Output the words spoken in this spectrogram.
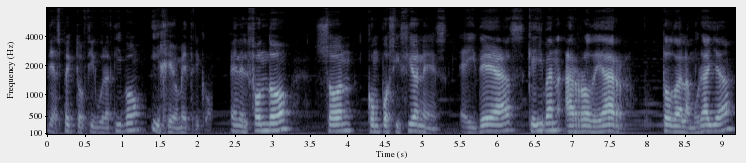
de aspecto figurativo y geométrico. En el fondo son composiciones e ideas que iban a rodear toda la muralla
